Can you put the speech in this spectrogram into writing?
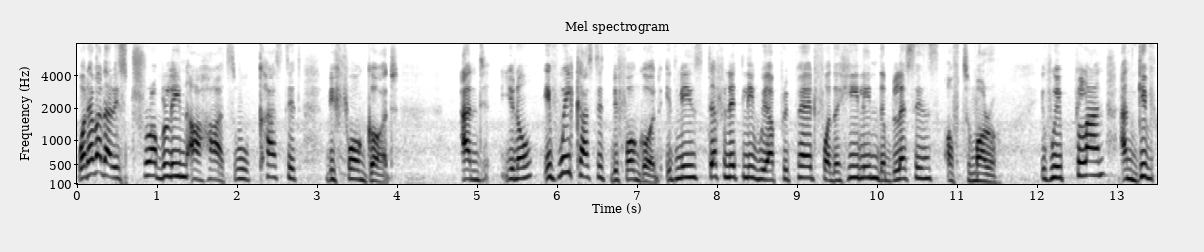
whatever that is troubling our hearts, we'll cast it before God. And, you know, if we cast it before God, it means definitely we are prepared for the healing, the blessings of tomorrow. If we plan and give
